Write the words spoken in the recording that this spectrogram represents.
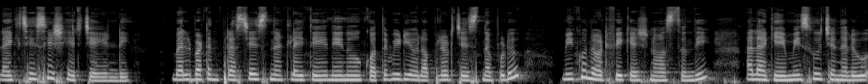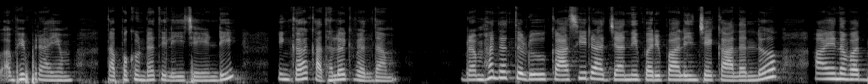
లైక్ చేసి షేర్ చేయండి. బెల్ బటన్ ప్రెస్ చేసినట్లయితే నేను కొత్త వీడియోలు అప్లోడ్ చేసినప్పుడు మీకు నోటిఫికేషన్ వస్తుంది. అలాగే మీ సూచనలు అభిప్రాయం తప్పకుండా తెలియచేయండి. ఇంకా కథలోకి వెళ్దాం. బ్రహ్మదత్తుడు కాశీరాజ్యాన్ని పరిపాలించే కాలంలో ఆయన వద్ద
